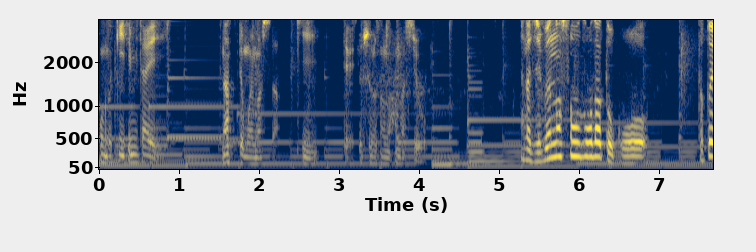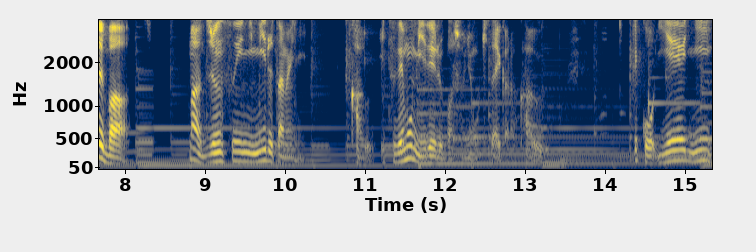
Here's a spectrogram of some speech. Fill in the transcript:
今度聞いてみたいなって思いました。聞いて、吉野さんの話を。なんか自分の想像だと、こう、例えば、まあ純粋に見るために買う。いつでも見れる場所に置きたいから買う。で、こう、家に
